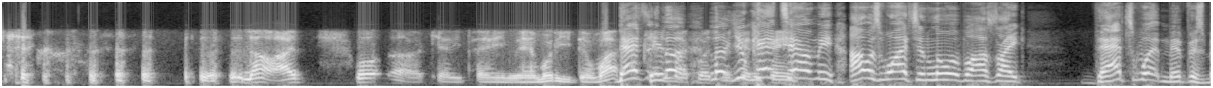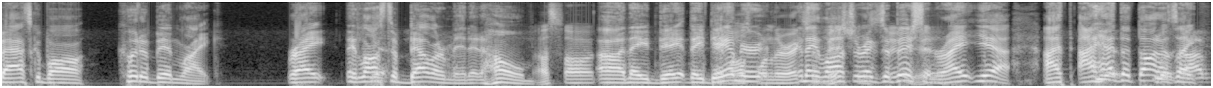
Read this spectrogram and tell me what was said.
no, I. Well, uh, Kenny Payne, man, what are you doing? Why, That's look, look. You Kenny can't Payne. tell me. I was watching Louisville. I was like, that's what Memphis basketball could have been like, right? They lost to Bellarmine at home. I saw it. Uh, they they, they damn lost near their and they lost their exhibitions, too, exhibition, yeah. right? Yeah. I I had the thought. I was like,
